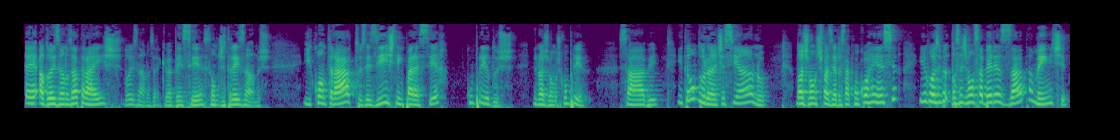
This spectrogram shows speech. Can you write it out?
é, há dois anos atrás. Dois anos, é que vai vencer, são de três anos. E contratos existem para ser cumpridos. E nós vamos cumprir, sabe? Então, durante esse ano, nós vamos fazer essa concorrência e vocês vão saber exatamente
